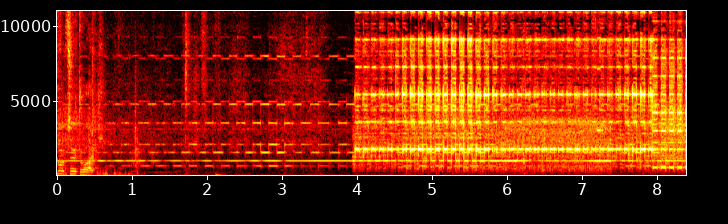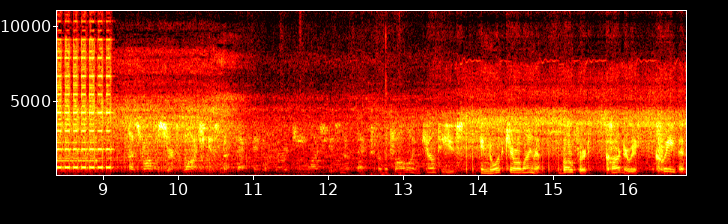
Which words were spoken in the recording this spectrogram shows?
Storm Surge Watch. In North Carolina, Beaufort, Carteret, Craven,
